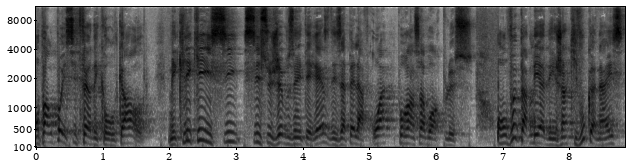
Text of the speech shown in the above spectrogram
On parle pas ici de faire des cold calls. Mais cliquez ici si le sujet vous intéresse, des appels à froid pour en savoir plus. On veut parler à des gens qui vous connaissent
